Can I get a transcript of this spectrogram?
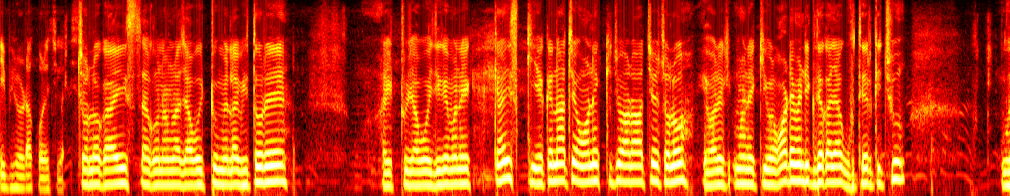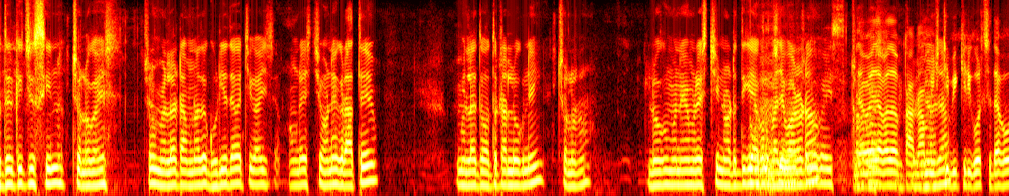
এই ভিডিওটা করেছি গাইস চলো গাইস এখন আমরা যাব একটু মেলা ভিতরে। আর একটু যাব ওইদিকে মানে গাইস কি এখানে আছে অনেক কিছু আরও আছে চলো। এবারে মানে কি অটোমেটিক দেখা যাক ভূতের কিছু। ভূতের কিছু সিন চলো গাইস চলো মেলাটা আপনাদের ঘুরিয়ে দেখাচ্ছি গাইস আমরা এসেছি অনেক রাতে মেলাতে অতটা লোক নেই চলো না লোক মানে আমরা এসেছি নটার দিকে এখন বাজে বারোটা গাইস দেখো কাকা মিষ্টি বিক্রি করছে দেখো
